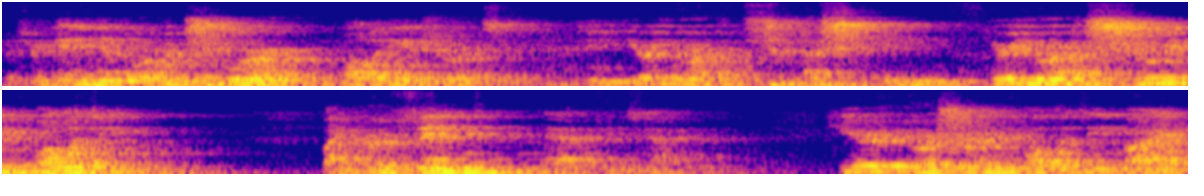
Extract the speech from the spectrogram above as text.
but you're getting a more mature quality assurance. See, here you are, here you are assuring quality by preventing bad things happening. Here you're assuring quality by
